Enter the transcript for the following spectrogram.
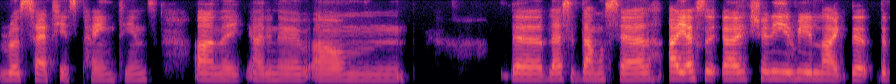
Rossetti's paintings. Uh, like, I don't know, um, the blessed Damozel, I actually I actually really like the the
